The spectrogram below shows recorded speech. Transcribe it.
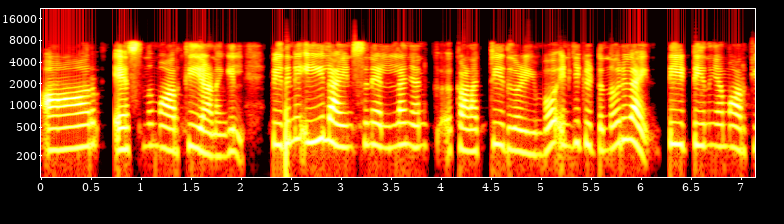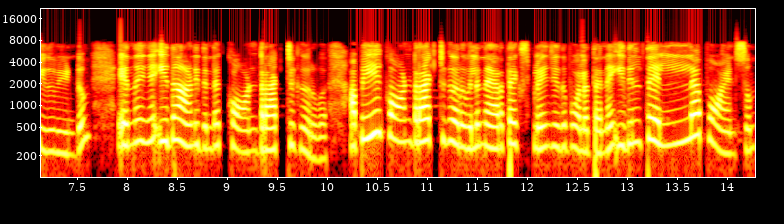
ആർ എസ് എന്ന് മാർക്ക് ചെയ്യുകയാണെങ്കിൽ ഇപ്പൊ ഇതിന് ഈ ലൈൻസിനെല്ലാം ഞാൻ കണക്ട് ചെയ്ത് കഴിയുമ്പോൾ എനിക്ക് കിട്ടുന്ന ഒരു ലൈൻ ടി ടി എന്ന് ഞാൻ മാർക്ക് ചെയ്തു വീണ്ടും എന്ന് കഴിഞ്ഞാൽ ഇതാണ് ഇതിന്റെ കോൺട്രാക്ട് കർവ് അപ്പൊ ഈ കോൺട്രാക്ട് കെർവിൽ നേരത്തെ എക്സ്പ്ലെയിൻ ചെയ്ത പോലെ തന്നെ ഇതിലത്തെ എല്ലാ പോയിന്റ്സും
